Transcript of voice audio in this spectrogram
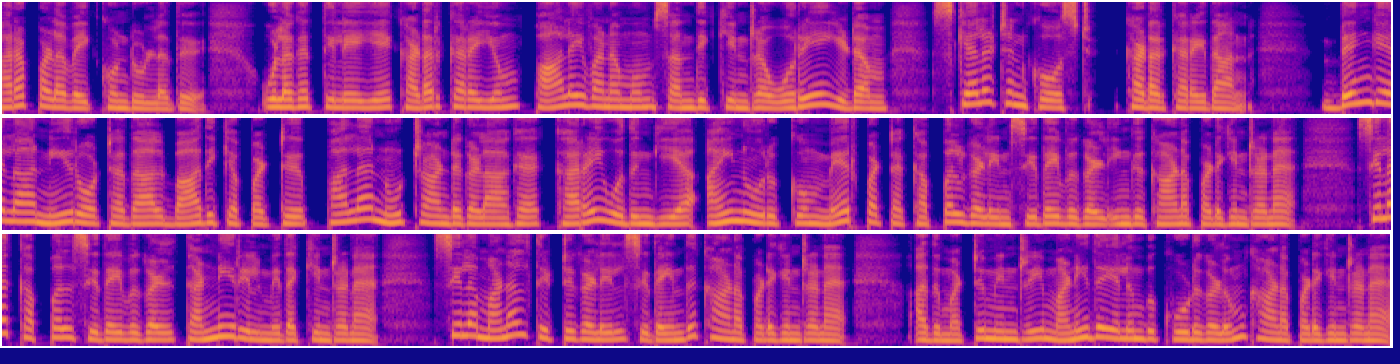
பரப்பளவைக் கொண்டுள்ளது. உலகத்திலேயே கடற்கரையும் பாலைவனமும் சந்திக்கின்ற ஒரே இடம் ஸ்கெலட்டன் கோஸ்ட் கடற்கரைதான். பெங்கேலா நீரோட்டதால் பாதிக்கப்பட்டு பல நூற்றாண்டுகளாக கரை ஒதுங்கிய ஐநூறுக்கும் மேற்பட்ட கப்பல்களின் சிதைவுகள் இங்கு காணப்படுகின்றன. சில கப்பல் சிதைவுகள் தண்ணீரில் மிதக்கின்றன. சில மணல் திட்டுகளில் சிதைந்து காணப்படுகின்றன. அது மட்டுமின்றி மனித எலும்பு கூடுகளும் காணப்படுகின்றன.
